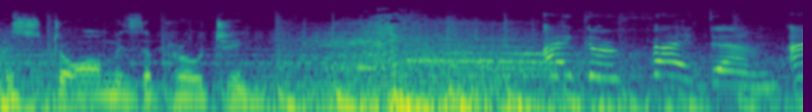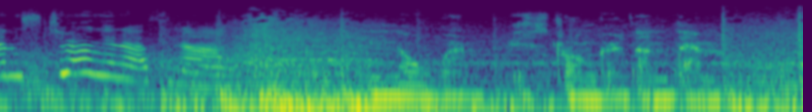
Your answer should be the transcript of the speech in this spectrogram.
The storm is approaching. I can fight them. I'm strong enough now. No one is stronger than them.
